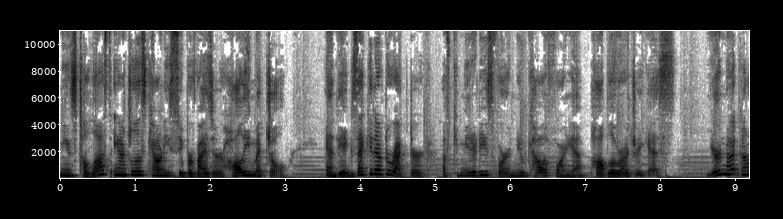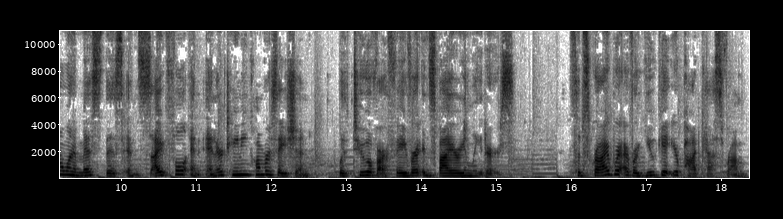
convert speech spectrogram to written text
means to Los Angeles County Supervisor Holly Mitchell and the Executive Director of Communities for a New California, Pablo Rodriguez. You're not going to want to miss this insightful and entertaining conversation with two of our favorite inspiring leaders. Subscribe wherever you get your podcasts from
